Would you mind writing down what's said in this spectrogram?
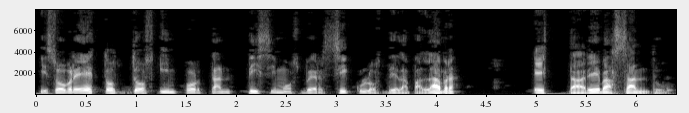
Y sobre estos dos importantísimos versículos de la palabra estaré basando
